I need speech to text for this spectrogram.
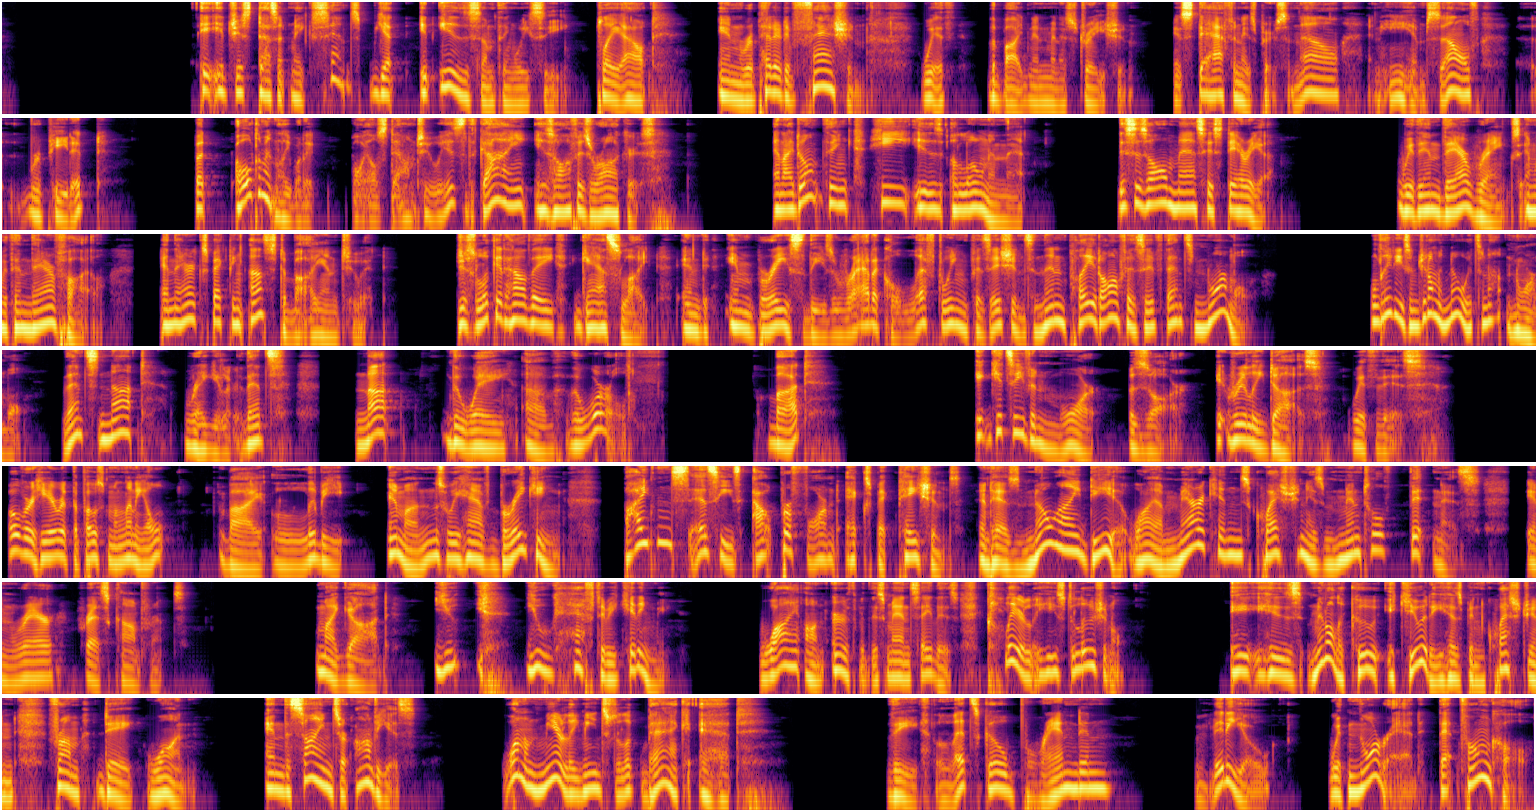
It just doesn't make sense. Yet it is something we see play out in repetitive fashion with the Biden administration. His staff and his personnel, and he himself uh, repeat it. But ultimately, what it boils down to is the guy is off his rockers. And I don't think he is alone in that. This is all mass hysteria within their ranks and within their file and they're expecting us to buy into it. Just look at how they gaslight and embrace these radical left wing positions and then play it off as if that's normal. Well, ladies and gentlemen, no, it's not normal. That's not regular. That's not the way of the world. But it gets even more bizarre. It really does with this. Over here at the Post Millennial by Libby Emmons, we have breaking. Biden says he's outperformed expectations and has no idea why Americans question his mental fitness in rare press conference. My God, you you have to be kidding me. Why on earth would this man say this? Clearly he's delusional his mental acu- acuity has been questioned from day one, and the signs are obvious. One merely needs to look back at the Let's Go Brandon video with NORAD, that phone call.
